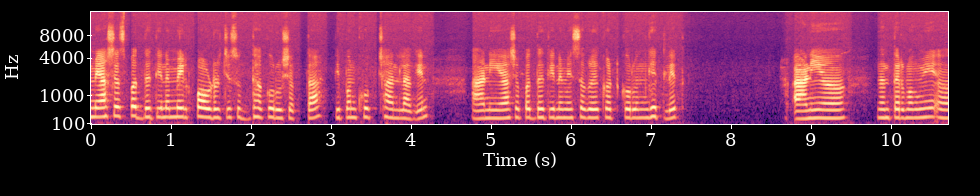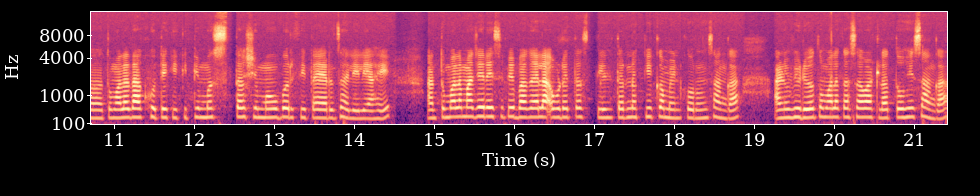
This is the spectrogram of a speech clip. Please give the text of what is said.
तुम्ही अशाच पद्धतीनं मिल्क पावडरची सुद्धा करू शकता. ती पण खूप छान लागेल. आणि अशा पद्धतीनं मी सगळे कट करून घेतलेत. आणि नंतर मग मी तुम्हाला दाखवते की किती मस्त अशी मऊ बर्फी तयार झालेली आहे. आणि तुम्हाला माझे रेसिपी बघायला आवडत असतील तर नक्की कमेंट करून सांगा. आणि व्हिडिओ तुम्हाला कसा वाटला तोही सांगा.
